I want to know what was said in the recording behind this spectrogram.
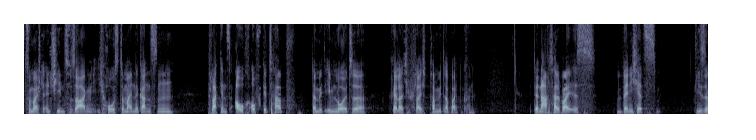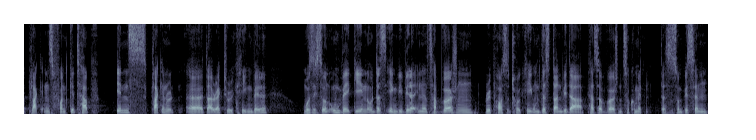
zum Beispiel entschieden zu sagen, ich hoste meine ganzen Plugins auch auf GitHub, damit eben Leute relativ leicht dran mitarbeiten können. Der Nachteil dabei ist, wenn ich jetzt diese Plugins von GitHub ins Plugin äh, Directory kriegen will, muss ich so einen Umweg gehen und das irgendwie wieder in ein Subversion Repository kriegen, um das dann wieder per Subversion zu committen. Das ist so ein bisschen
